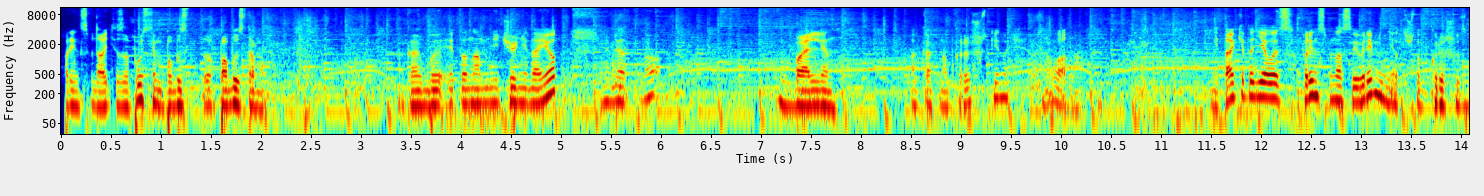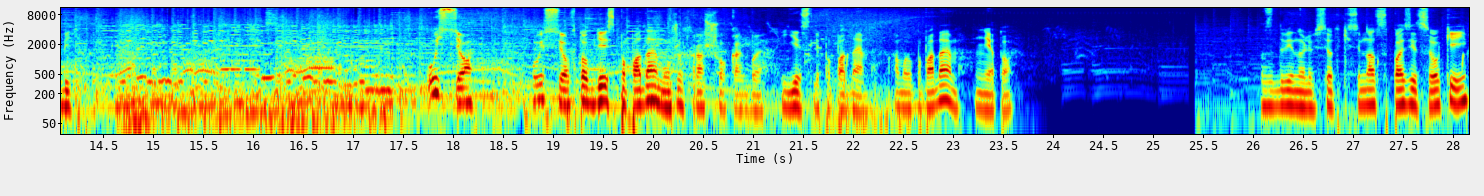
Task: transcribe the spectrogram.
В принципе, давайте запустим по-быстрому. Как бы это нам ничего не дает, ребят, но... Блин. А как нам крышу скинуть? Ну ладно. Не так это делается. В принципе, у нас и времени нет, чтобы крышу сбить. Пусть все, в топ-10 попадаем уже хорошо, как бы, если попадаем. А мы попадаем? Нету. Сдвинули все-таки 17 позиций, окей.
